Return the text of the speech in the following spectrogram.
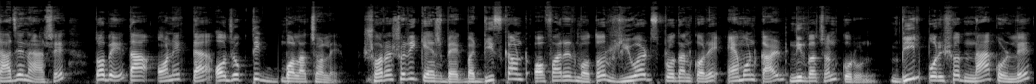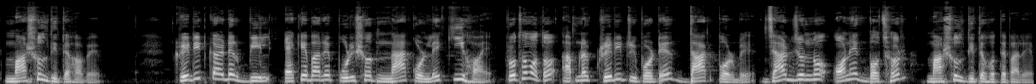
কাজে না আসে, তবে তা অনেকটা অযৌক্তিক বলা চলে। সরাসরি ক্যাশব্যাক বা ডিসকাউন্ট অফারের মতো রিওয়ার্ডস প্রদান করে এমন কার্ড নির্বাচন করুন। বিল পরিশোধ না করলে মাসুল দিতে হবে। ক্রেডিট কার্ডের বিল একেবারে পরিশোধ না করলে কি হয়? প্রথমত, আপনার ক্রেডিট রিপোর্টে দাগ পড়বে, যার জন্য অনেক বছর মাসুল দিতে হতে পারে।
